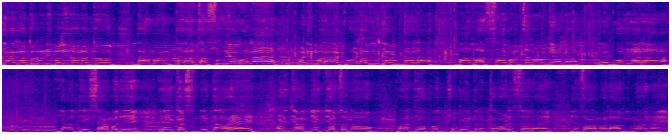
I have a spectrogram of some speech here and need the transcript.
त्यागातून आणि बलिदानातून नामांतराचा सूर्य उगवला आणि मराठवाडा विद्यापीठाला बाबासाहेबांचं नाव मिळालं. हे बोलणारा या देशामध्ये एकच नेता आहे आणि त्या नेत्याचं नाव प्राध्यापक जोगेंद्र कवाड सर आहे याचा आम्हाला अभिमान आहे.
